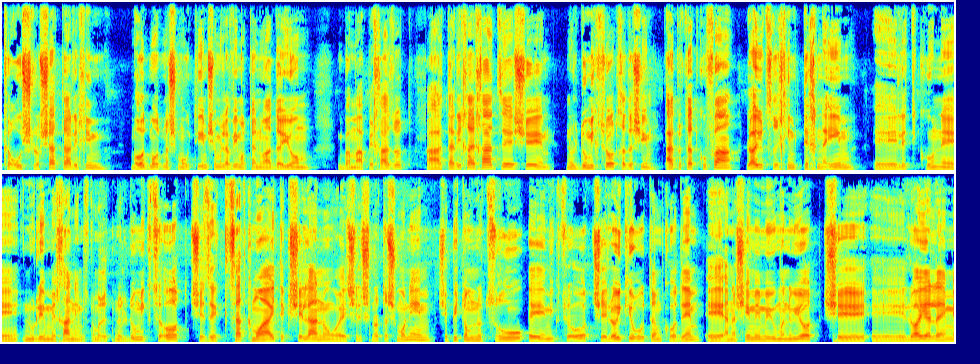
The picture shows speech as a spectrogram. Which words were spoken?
קרו שלושה תהליכים מאוד מאוד משמעותיים שמלווים אותנו עד היום במהפכה הזאת. התהליך האחד זה שנולדו מקצועות חדשים. עד אותה תקופה לא היו צריכים טכנאים לתיקון אה, נולים מכניים. זאת אומרת, נולדו מקצועות שזה קצת כמו ההייטק שלנו, אה, של שנות ה-80, שפתאום נוצרו מקצועות שלא הכירו אותם קודם. אנשים עם מיומנויות שלא היה להם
